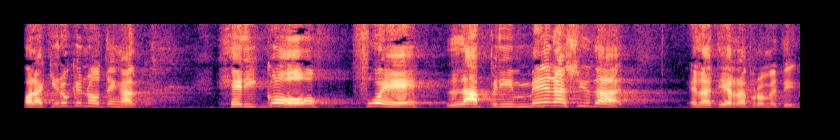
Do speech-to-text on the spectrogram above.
Ahora quiero que noten algo. Jericó fue la primera ciudad en la tierra prometida.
